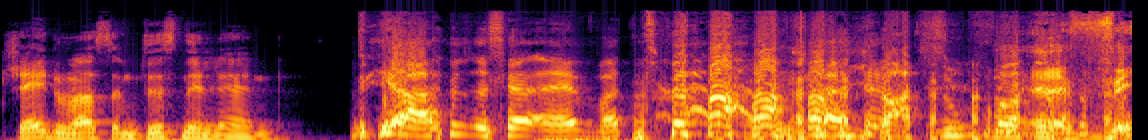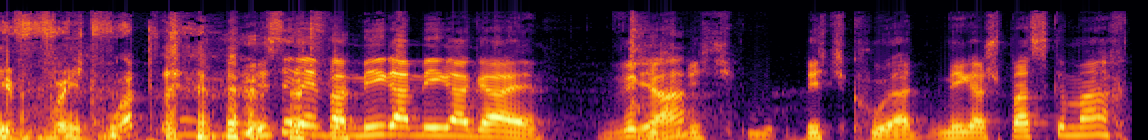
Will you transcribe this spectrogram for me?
Jay, du warst im Disneyland. Ja, das ist ja, äh, was? Ja, super. Äh, wait, wait, what? Disneyland war mega, mega geil. Wirklich Ja? richtig. Richtig cool. Hat mega Spaß gemacht.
